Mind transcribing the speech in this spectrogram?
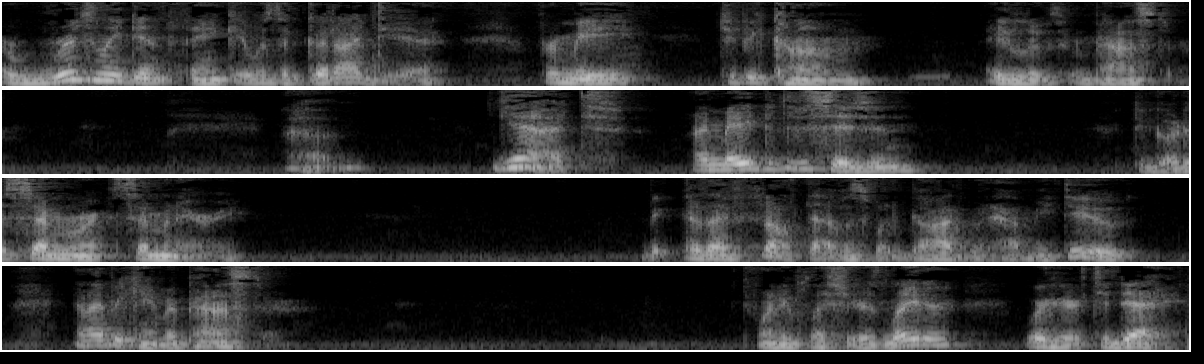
originally didn't think it was a good idea for me to become a Lutheran pastor. Um, yet, I made the decision to go to seminary because I felt that was what God would have me do, and I became a pastor. 20 plus years later, we're here today,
